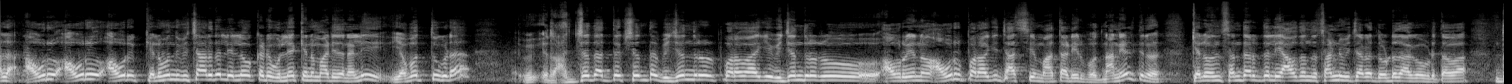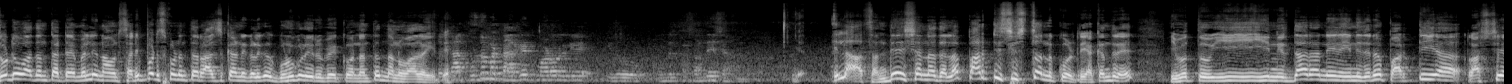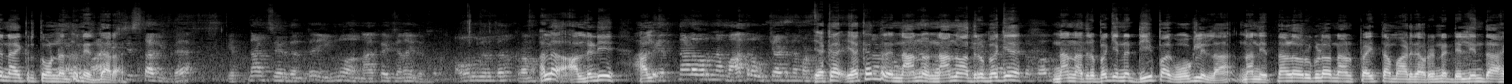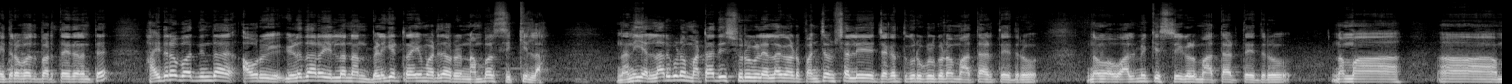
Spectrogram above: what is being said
ಅಲ್ಲ, ಅವರು ಅವರು ಅವರು ಕೆಲವೊಂದು ವಿಚಾರದಲ್ಲಿ ಎಲ್ಲೋ ಕಡೆ ಉಲ್ಲೇಖನ ಮಾಡಿದನಲ್ಲಿ, ಯಾವತ್ತೂ ಕೂಡ ರಾಜ್ಯದ ಅಧ್ಯಕ್ಷ ಅಂತ ವಿಜೇಂದ್ರವ್ರ ಪರವಾಗಿ ವಿಜೇಂದ್ರರು ಅವ್ರೇನು ಅವ್ರ ಪರವಾಗಿ ಜಾಸ್ತಿ ಮಾತಾಡಿರ್ಬೋದು. ನಾನು ಹೇಳ್ತೀನಿ ಕೆಲವೊಂದು ಸಂದರ್ಭದಲ್ಲಿ ಯಾವುದೊಂದು ಸಣ್ಣ ವಿಚಾರ ದೊಡ್ಡದಾಗೋಗ್ಬಿಡ್ತಾವ. ದೊಡ್ಡವಾದಂಥ ಟೈಮಲ್ಲಿ ನಾವು ಸರಿಪಡಿಸ್ಕೊಂಡಂಥ ರಾಜಕಾರಣಿಗಳಿಗೆ ಗುಣಗಳು ಇರಬೇಕು ಅನ್ನೋಂಥದ್ದು ನನ್ನ ವಾದ ಇದೆ. ಇಲ್ಲ ಆ ಸಂದೇಶ ಅನ್ನೋದಲ್ಲ ಪಾರ್ಟಿ ಶಿಸ್ತು ಅನ್ಕೊಳ್ರಿ. ಯಾಕಂದ್ರೆ ಇವತ್ತು ಈ ಈ ನಿರ್ಧಾರ ಏನಿದೆ ಪಾರ್ಟಿಯ ರಾಷ್ಟ್ರೀಯ ನಾಯಕರು ತಗೊಂಡಂತ ನಿರ್ಧಾರ. ಯತ್ನಾಳ್ ಸೇರಿದಂತೆ ಇನ್ನೂ ನಾಲ್ಕೈದು ಜನ ಸರ್. ಅವ್ರ ವಿರುದ್ಧ ಕ್ರಮ ಅಲ್ಲ ಆಲ್ರೆಡಿ ಅಲ್ಲಿ ಯತ್ನಾಳ್ ಅವ್ರನ್ನ ಮಾತ್ರ ಉಚ್ಚಾಟನೆ ಮಾಡಿ ಯಾಕ ಯಾಕಂದ್ರೆ ನಾನು ನಾನು ಅದ್ರ ಬಗ್ಗೆ ನಾನು ಅದ್ರ ಬಗ್ಗೆ ಇನ್ನೂ ಡೀಪ್ ಆಗಿ ಹೋಗ್ಲಿಲ್ಲ. ನಾನು ಯತ್ನಾಳ್ ಅವರು ಕೂಡ ನಾನು ಪ್ರಯತ್ನ ಮಾಡಿದೆ. ಅವ್ರನ್ನ ಡೆಲ್ಲಿಯಿಂದ ಹೈದರಾಬಾದ್ ಬರ್ತಾ ಇದ್ದಾರಂತೆ. ಹೈದರಾಬಾದ್ನಿಂದ ಅವರು ಇಳಿದಾರ ಇಲ್ಲ ನಾನು ಬೆಳಿಗ್ಗೆ ಟ್ರೈ ಮಾಡಿದೆ. ಅವ್ರ ನಂಬರ್ ಸಿಕ್ಕಿಲ್ಲ. ನನಗೆ ಎಲ್ಲರೂ ಕೂಡ ಮಠಾಧೀಶರುಗಳೆಲ್ಲ ಕೂಡ ಪಂಚಮಶಾಲಿ ಜಗದ್ಗುರುಗಳು ಕೂಡ ಮಾತಾಡ್ತಾ ಇದ್ರು. ನಮ್ಮ ವಾಲ್ಮೀಕಿ ಶ್ರೀಗಳು ಮಾತಾಡ್ತಾ ಇದ್ರು. ನಮ್ಮ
